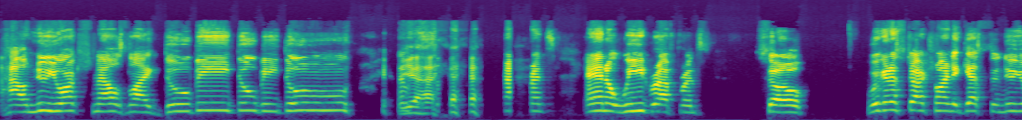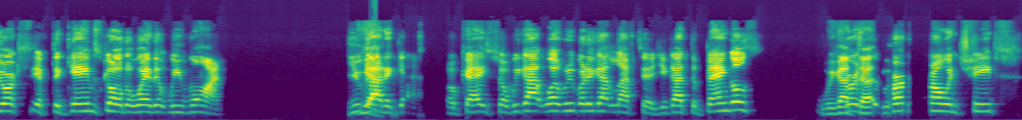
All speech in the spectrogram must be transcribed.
how New York smells like doobie doobie doo yeah. reference and a weed reference. So we're gonna start trying to guess the New York if the games go the way that we want. You Yeah. got to guess. Okay, so we got what? We what do you got left here? You got the Bengals we got versus the first throwing Chiefs.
